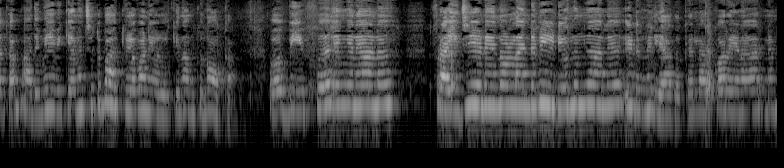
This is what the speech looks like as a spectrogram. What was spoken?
ആക്കാം. ആദ്യം വേവിക്കാൻ വെച്ചിട്ട് ബാക്കിയുള്ള പണികളിലേക്ക് നമുക്ക് നോക്കാം. അപ്പൊ ബീഫ് എങ്ങനെയാണ് ഫ്രൈ ചെയ്യണേന്നുള്ളതിന്റെ വീഡിയോ ഒന്നും ഞാൻ ഇടുന്നില്ല. അതൊക്കെ എല്ലാവർക്കും അറിയണ കാരണം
